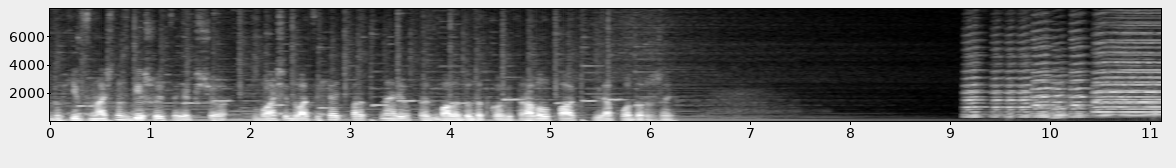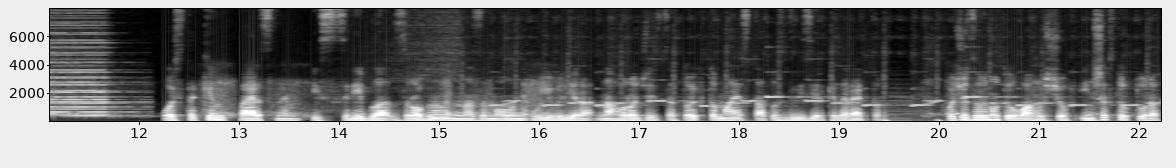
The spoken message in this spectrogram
Дохід значно збільшується, якщо ваші 25 партнерів придбали додаткові travel pack для подорожей. Ось таким перснем із срібла, зробленим на замовлення у ювеліра, нагороджується той, хто має статус дві зірки директор. Хочу звернути увагу, що в інших структурах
